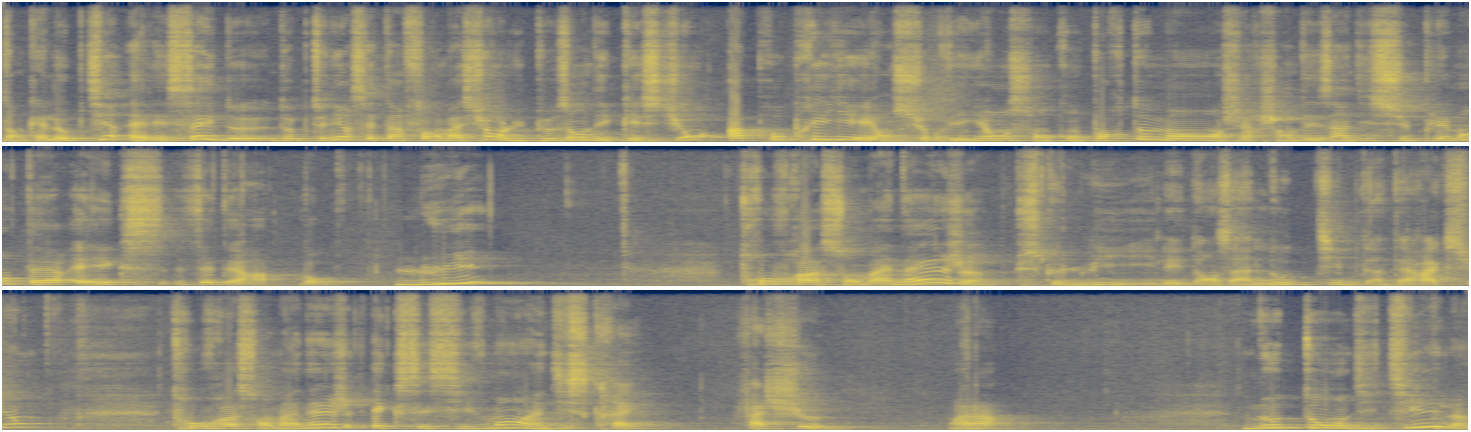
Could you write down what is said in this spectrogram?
Donc elle, obtient, elle essaye d'obtenir cette information en lui posant des questions appropriées, en surveillant son comportement, en cherchant des indices supplémentaires, etc. Bon, lui trouvera son manège, puisque lui, il est dans un autre type d'interaction, trouvera son manège excessivement indiscret, fâcheux. Voilà. Notons, dit-il,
